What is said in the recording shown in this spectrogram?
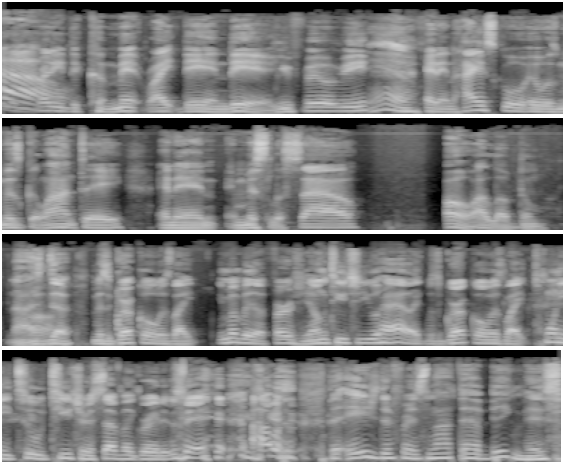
Wow. was ready to commit right there and there. You feel me? Yeah. And in high school, it was Miss Galante and then and Miss LaSalle. Oh, I loved them. Nah, it's Oh. the Miss Greco was like, you remember the first young teacher you had? Like, Miss Greco was like 22, teacher in seventh graders. Man, I was, the age difference not that big, Miss.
